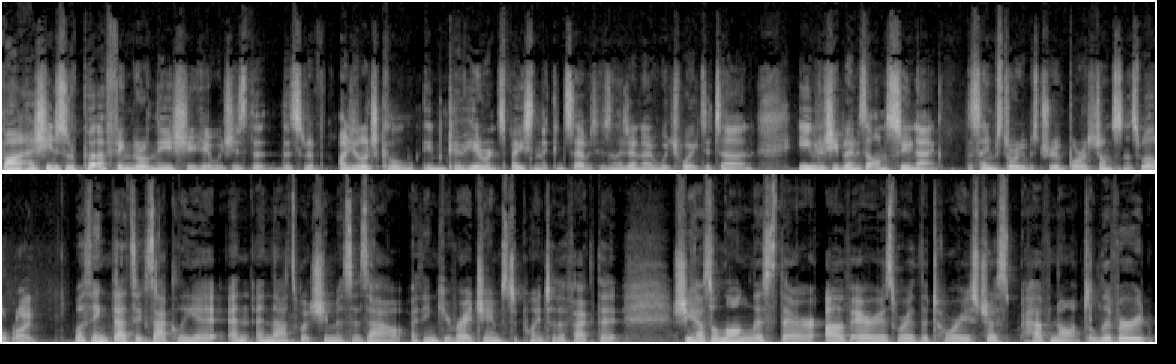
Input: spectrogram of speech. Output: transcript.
but has she sort of put her finger on the issue here, which is that the sort of ideological incoherence facing the Conservatives, and they don't know which way to turn. Even if she blames that on Sunak, the same story was true of Boris Johnson as well, right? Well, I think that's exactly it. And, and that's what she misses out. I think you're right, James, to point to the fact that she has a long list there of areas where the Tories just have not delivered,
